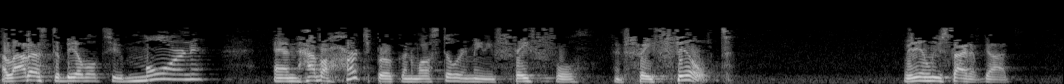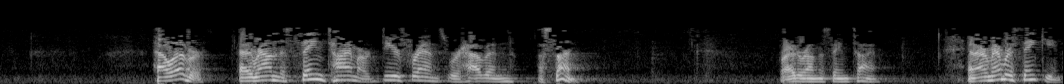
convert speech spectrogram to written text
allowed us to be able to mourn and have our hearts broken while still remaining faithful and faith filled We didn't lose sight of God. However, at around the same time, our dear friends were having a son. Right around the same time. And I remember thinking,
